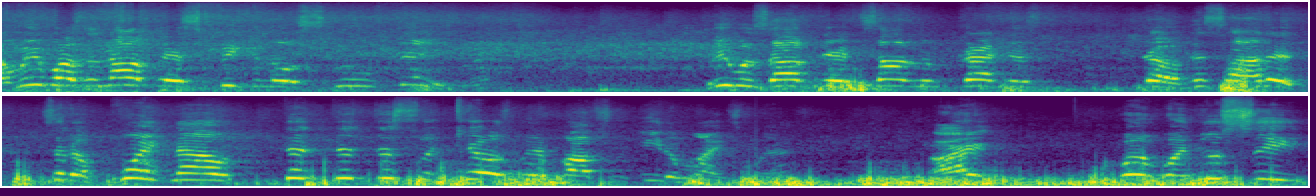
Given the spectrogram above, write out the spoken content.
And we wasn't out there speaking those smooth things, man. We was out there telling them crackers, yo, this how it is. To the point now, this, this, this is what kills me about some Edomites, man. All right? When, when you see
